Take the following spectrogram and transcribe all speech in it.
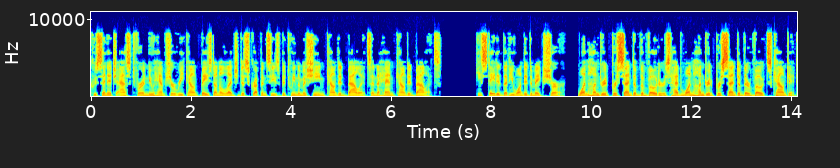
Kucinich asked for a New Hampshire recount based on alleged discrepancies between the machine-counted ballots and the hand-counted ballots. He stated that he wanted to make sure, 100% of the voters had 100% of their votes counted.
